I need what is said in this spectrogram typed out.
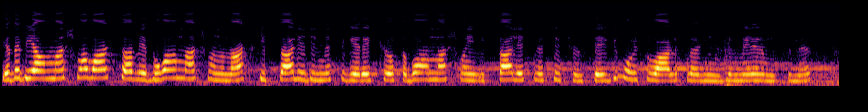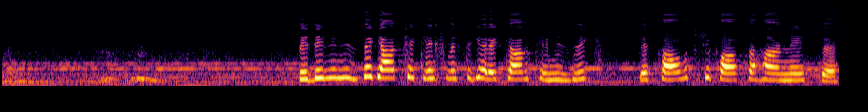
ya da bir anlaşma varsa ve bu anlaşmanın artık iptal edilmesi gerekiyorsa bu anlaşmayı iptal etmesi için sevgi boyutu varlıklarına izin verir misiniz? Bedeninizde gerçekleşmesi gereken temizlik ve sağlık şifası her neyse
